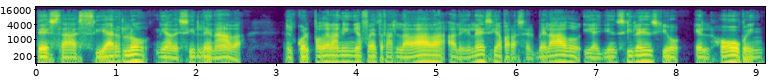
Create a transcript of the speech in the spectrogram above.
desaciarlo ni a decirle nada. El cuerpo de la niña fue trasladada a la iglesia para ser velado y allí en silencio el joven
